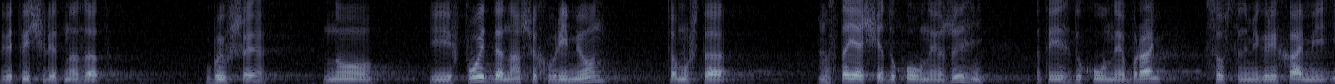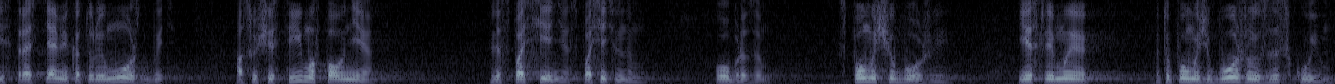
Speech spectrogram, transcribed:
2000 лет назад бывшая, но и вплоть до наших времен, потому что настоящая духовная жизнь – это есть духовная брань собственными грехами и страстями, которые, может быть, осуществима вполне для спасения, спасительным образом, с помощью Божией, если мы эту помощь Божию взыскуем.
